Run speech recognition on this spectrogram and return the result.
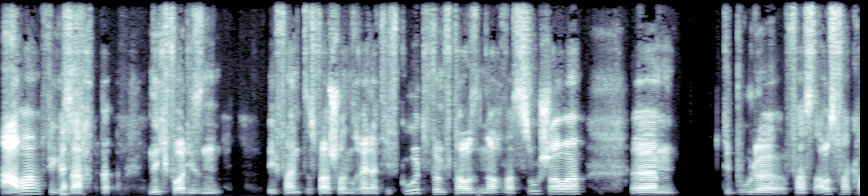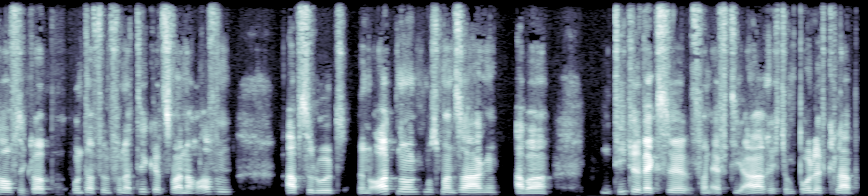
Aber, wie gesagt, nicht vor diesen ich fand, es war schon relativ gut. 5000 noch was Zuschauer. Ähm, die Bude fast ausverkauft. Ich glaube, unter 500 Tickets waren noch offen. Absolut in Ordnung, muss man sagen. Aber ein Titelwechsel von FTA Richtung Bullet Club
